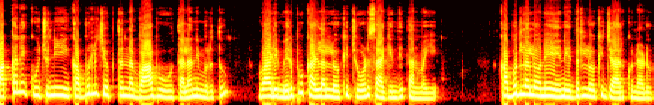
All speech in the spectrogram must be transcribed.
పక్కనే కూచుని కబుర్లు చెప్తున్న బాబు తల నిమురుతూ వాడి మెరుపు కళ్ళల్లోకి చూడసాగింది తన్మయ్యి కబుర్లలోనే నిద్రలోకి జారుకున్నాడు.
